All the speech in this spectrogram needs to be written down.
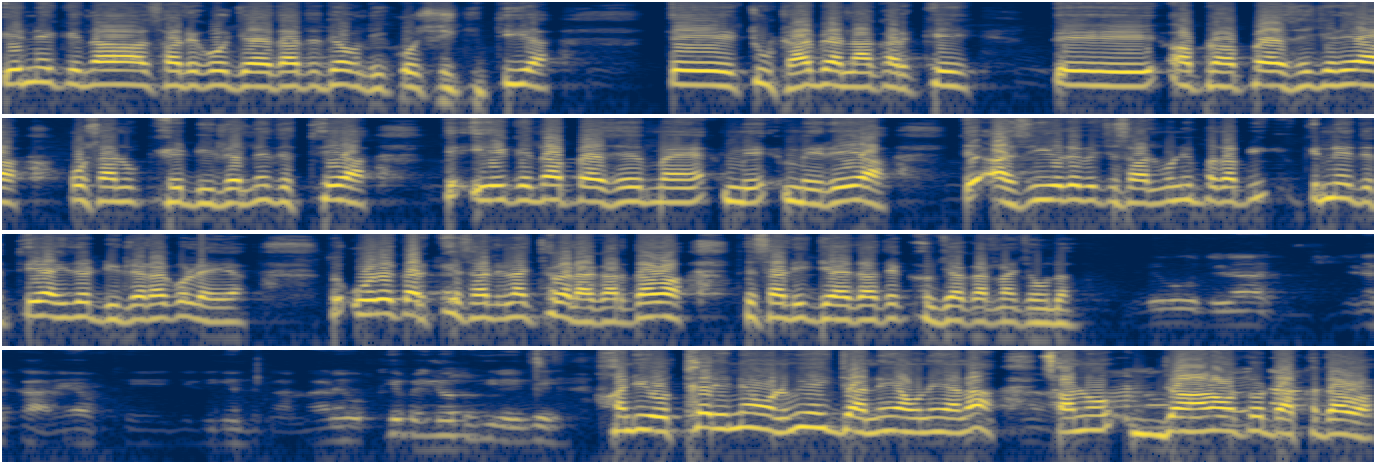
ਇਹਨੇ ਕਿੰਨਾ ਸਾਡੇ ਕੋਲ ਜਾਇਦਾਦ ਦਿਵਾਉਣ ਦੀ ਕੋਸ਼ਿਸ਼ ਕੀਤੀ ਆ ਤੇ ਝੂਠਾ ਬਿਆਨਾ ਕਰਕੇ ਤੇ ਆਪਣਾ ਪੈਸੇ ਜਿਹੜੇ ਆ ਉਹ ਸਾਨੂੰ ਕਿਸੇ ਡੀਲਰ ਨੇ ਦਿੱਤੇ ਆ ਤੇ ਇਹ ਕਹਿੰਦਾ ਪੈਸੇ ਮੈਂ ਮੇਰੇ ਆ ਤੇ ਅਸੀਂ ਉਹਦੇ ਵਿੱਚ ਸਾਨੂੰ ਨਹੀਂ ਪਤਾ ਵੀ ਕਿੰਨੇ ਦਿੱਤੇ ਆ ਅਸੀਂ ਤਾਂ ਡੀਲਰਾਂ ਕੋਲ ਲਏ ਆ। ਤੇ ਉਹਦੇ ਕਰਕੇ ਸਾਡੇ ਨਾਲ ਝਗੜਾ ਕਰਦਾ ਵਾ ਤੇ ਸਾਡੀ ਜਾਇਦਾਦ ਤੇ ਕਬਜ਼ਾ ਕਰਨਾ ਚਾਹੁੰਦਾ। ਉਹ ਜਿਹੜਾ ਜਿਹੜਾ ਘਰ ਆ ਉੱਥੇ ਜਿਹੜੀਆਂ ਦੁਕਾਨਾਂ ਨੇ ਉੱਥੇ ਪਹਿਲਾਂ ਤੁਸੀਂ ਰਹਿੰਦੇ? ਹਾਂਜੀ ਉੱਥੇ ਰਹਿੰਦੇ ਹੁਣ ਵੀ ਅਸੀਂ ਜਾਣੇ ਆਉਨੇ ਆ ਨਾ ਸਾਨੂੰ ਜਾਣ ਆਉਣ ਤੋਂ ਡੱਕਦਾ ਵਾ।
